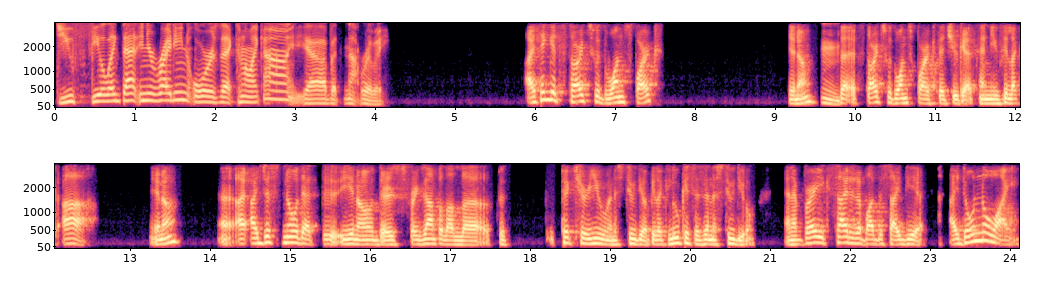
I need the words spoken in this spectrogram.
do you feel like that in your writing or is that kind of like ah yeah but not really i think it starts with one spark you know? Mm. that it starts with one spark that you get and you feel like ah you know? Uh, I, I just know that uh, you know there's for example i'll uh, picture you in a studio i'll be like lucas is in a studio and i'm very excited about this idea. I don't know why.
